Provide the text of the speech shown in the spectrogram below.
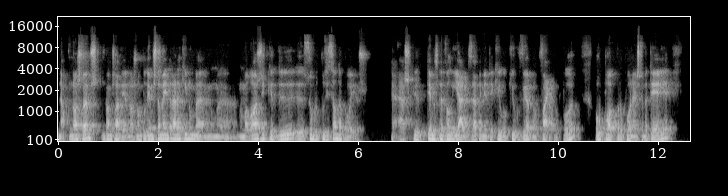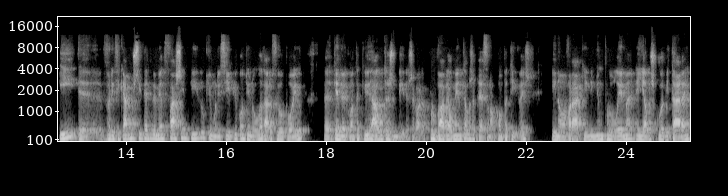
Não, nós vamos, vamos lá ver, nós não podemos também entrar aqui numa, numa, numa lógica de uh, sobreposição de apoios. Acho que temos de avaliar exatamente aquilo que o governo vai propor ou pode propor nesta matéria e uh, verificarmos se efetivamente faz sentido que o município continue a dar o seu apoio, uh, tendo em conta que há outras medidas. Agora, provavelmente elas até serão compatíveis e não haverá aqui nenhum problema em elas coabitarem,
